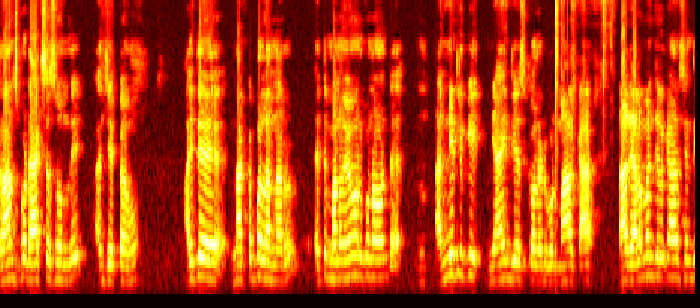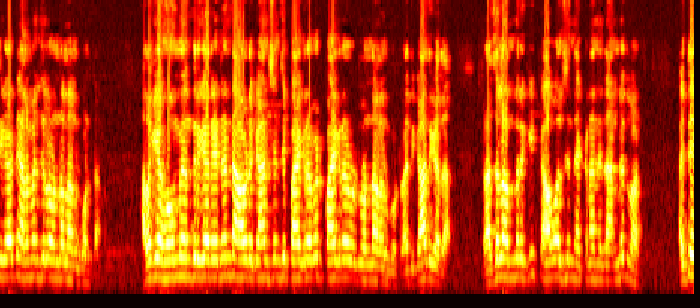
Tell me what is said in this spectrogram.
ట్రాన్స్పోర్ట్ యాక్సెస్ ఉంది అని చెప్పాము. అయితే నక్కపల్లి అన్నారు. అయితే మనం ఏమనుకున్నామంటే అన్నిటికీ న్యాయం చేసుకోవాలి ఇప్పుడు మా కా నాది ఎలమంచిల కాన్స్టిట్యున్సీ కాబట్టి ఎలమంచిలో ఉండాలనుకుంటాను అలాగే హోంమంత్రి గారు ఏంటంటే ఆవిడ కాన్స్టిట్యున్సీ పాయకరాబట్టి పాయకరాబట్లో ఉండాలనుకుంటారు అది కాదు కదా. ప్రజలందరికీ కావాల్సింది ఎక్కడ అనే దాని మీద మాట అయితే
